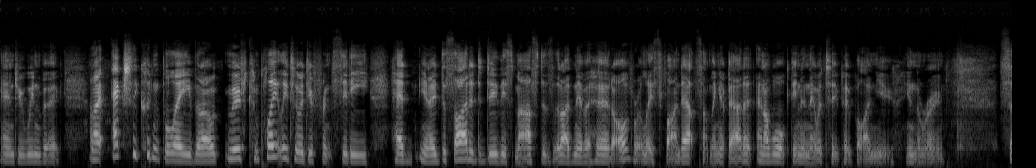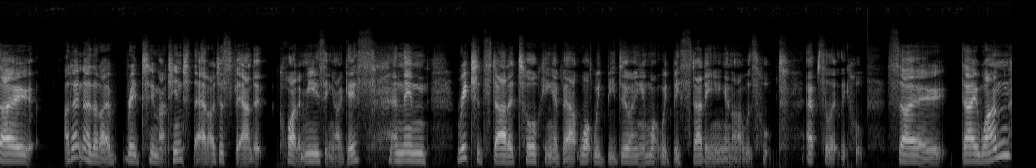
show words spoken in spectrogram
Andrew Winberg. And I actually couldn't believe that I moved completely to a different city, had, you know, decided to do this master's that I'd never heard of, or at least find out something about it. And I walked in and there were two people I knew in the room. So I don't know that I read too much into that. I just found it quite amusing, I guess. And then Richard started talking about what we'd be doing and what we'd be studying, and I was hooked, absolutely hooked. So, day one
